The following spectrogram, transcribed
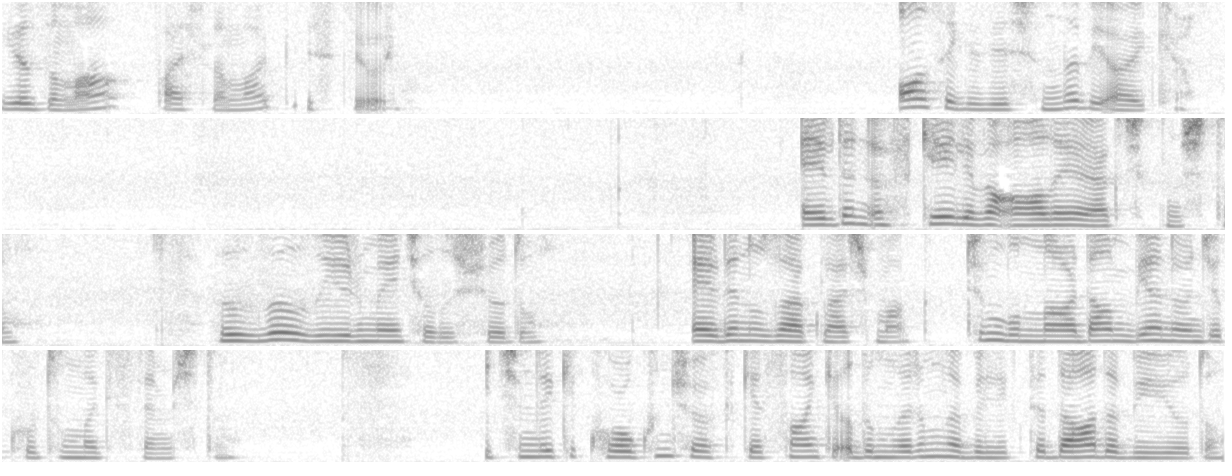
yazıma başlamak istiyorum. 18 yaşında bir öykü. Evden öfkeyle ve ağlayarak çıkmıştım. Hızlı hızlı yürümeye çalışıyordum. Evden uzaklaşmak, tüm bunlardan bir an önce kurtulmak istemiştim. İçimdeki korkunç öfke sanki adımlarımla birlikte daha da büyüyordu.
